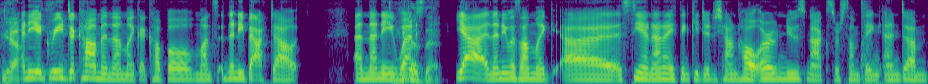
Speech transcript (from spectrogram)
Yeah. And he agreed to come, and then like a couple of months, and then he backed out. And then he, He went. does that. Yeah, and then he was on like uh, CNN. I think he did a town hall or Newsmax or something, and um,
